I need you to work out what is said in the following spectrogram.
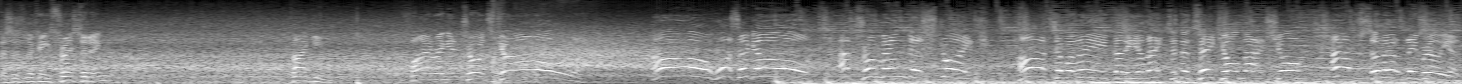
This is looking threatening. Baggy. Firing it towards goal! Oh, what a goal! A tremendous strike! Hard to believe that he elected to take on that shot. Absolutely brilliant.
